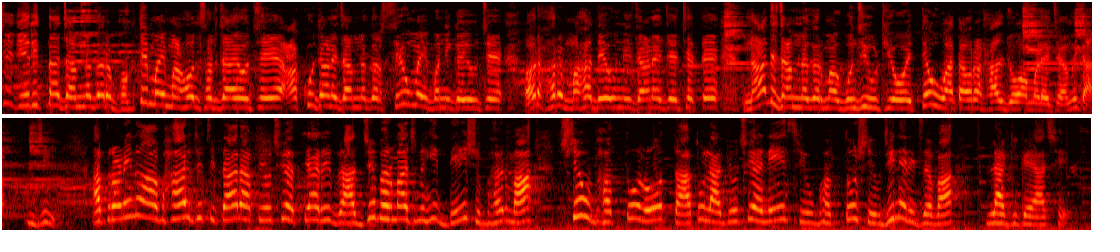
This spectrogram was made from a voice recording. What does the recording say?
જે જે રીતના જામનગર ભક્તિમય માહોલ સર્જાયો છે? આખું જાણે જામનગર શિવમય બની ગયું છે. હર હર મહાદેવની જાણે જે છે તે નાદ જામનગરમાં ગુંજી ઉઠ્યો હોય તેવું વાતાવરણ હાલ જોવા મળે છે. અમિતા. જી. આ ત્રણેયનો આભાર જે ચિતાર આપ્યો છે અત્યારે રાજ્યભરમાં જ નહીં દેશભરમાં શિવ ભક્તોનો તાતો લાગ્યો છે અને શિવ ભક્તો શિવજીને રીઝવવા લાગી ગયા છે.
